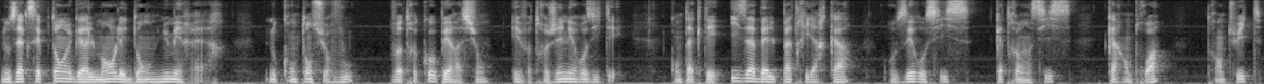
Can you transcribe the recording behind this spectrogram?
Nous acceptons également les dons numéraires. Nous comptons sur vous, votre coopération et votre générosité. Contactez Isabelle Patriarcat au 06 86 43 38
